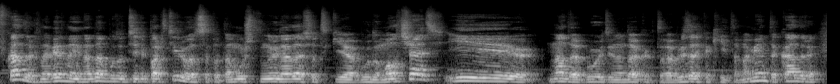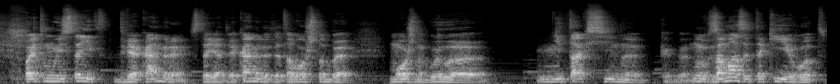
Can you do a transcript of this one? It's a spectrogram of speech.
в кадрах, наверное, иногда буду телепортироваться, потому что, ну, иногда все-таки я буду молчать, и надо будет иногда как-то обрезать какие-то моменты, кадры. Поэтому и стоит две камеры, стоят две камеры для того, чтобы можно было не так сильно, как бы, ну, замазать такие вот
